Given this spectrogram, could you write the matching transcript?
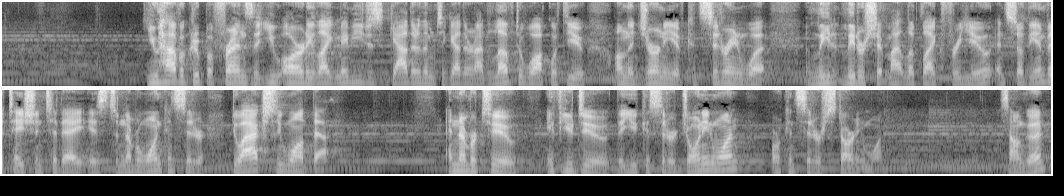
you have a group of friends that you already like, maybe you just gather them together. And I'd love to walk with you on the journey of considering what leadership might look like for you. And so the invitation today is to number one, consider do I actually want that? And number two, if you do, that you consider joining one or consider starting one. Sound good?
